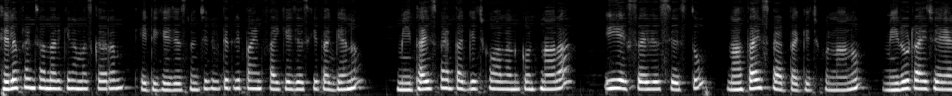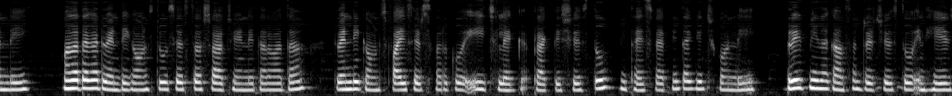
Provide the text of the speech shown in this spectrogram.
హలో ఫ్రెండ్స్ అందరికీ నమస్కారం. ఎయిటీ కేజెస్ నుంచి ఫిఫ్టీ త్రీ పాయింట్ ఫైవ్ కేజెస్కి తగ్గాను. మీ థైస్ ఫ్యాట్ తగ్గించుకోవాలనుకుంటున్నారా? ఈ ఎక్సర్సైజెస్ చేస్తూ నా థైస్ ఫ్యాట్ తగ్గించుకున్నాను. మీరు ట్రై చేయండి. మొదటగా ట్వంటీ కౌంట్స్ టూ సెట్స్తో స్టార్ట్ చేయండి. తర్వాత ట్వంటీ కౌంట్స్ ఫైవ్ సెట్స్ వరకు ఈచ్ లెగ్ ప్రాక్టీస్ చేస్తూ మీ థైస్ ఫ్యాట్ని తగ్గించుకోండి. బ్రీత్ మీద కాన్సన్ట్రేట్ చేస్తూ ఇన్హేల్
